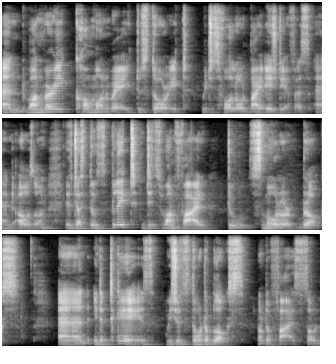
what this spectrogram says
and one very common way to store it, which is followed by HDFS and Ozone, is just to split this one file to smaller blocks and in that case we should store the blocks not the files. So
